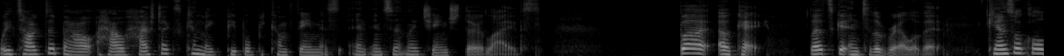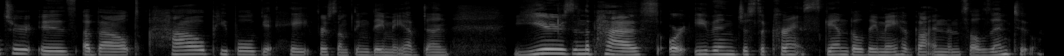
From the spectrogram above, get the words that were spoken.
We talked about how hashtags can make people become famous and instantly change their lives. But okay, let's get into the real of it. Cancel culture is about how people get hate for something they may have done years in the past or even just a current scandal they may have gotten themselves into.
